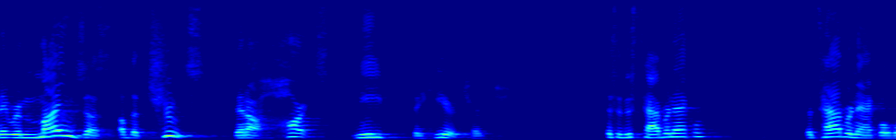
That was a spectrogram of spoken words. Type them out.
And it reminds us of the truths that our hearts need to hear, church. Listen, this tabernacle, the tabernacle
